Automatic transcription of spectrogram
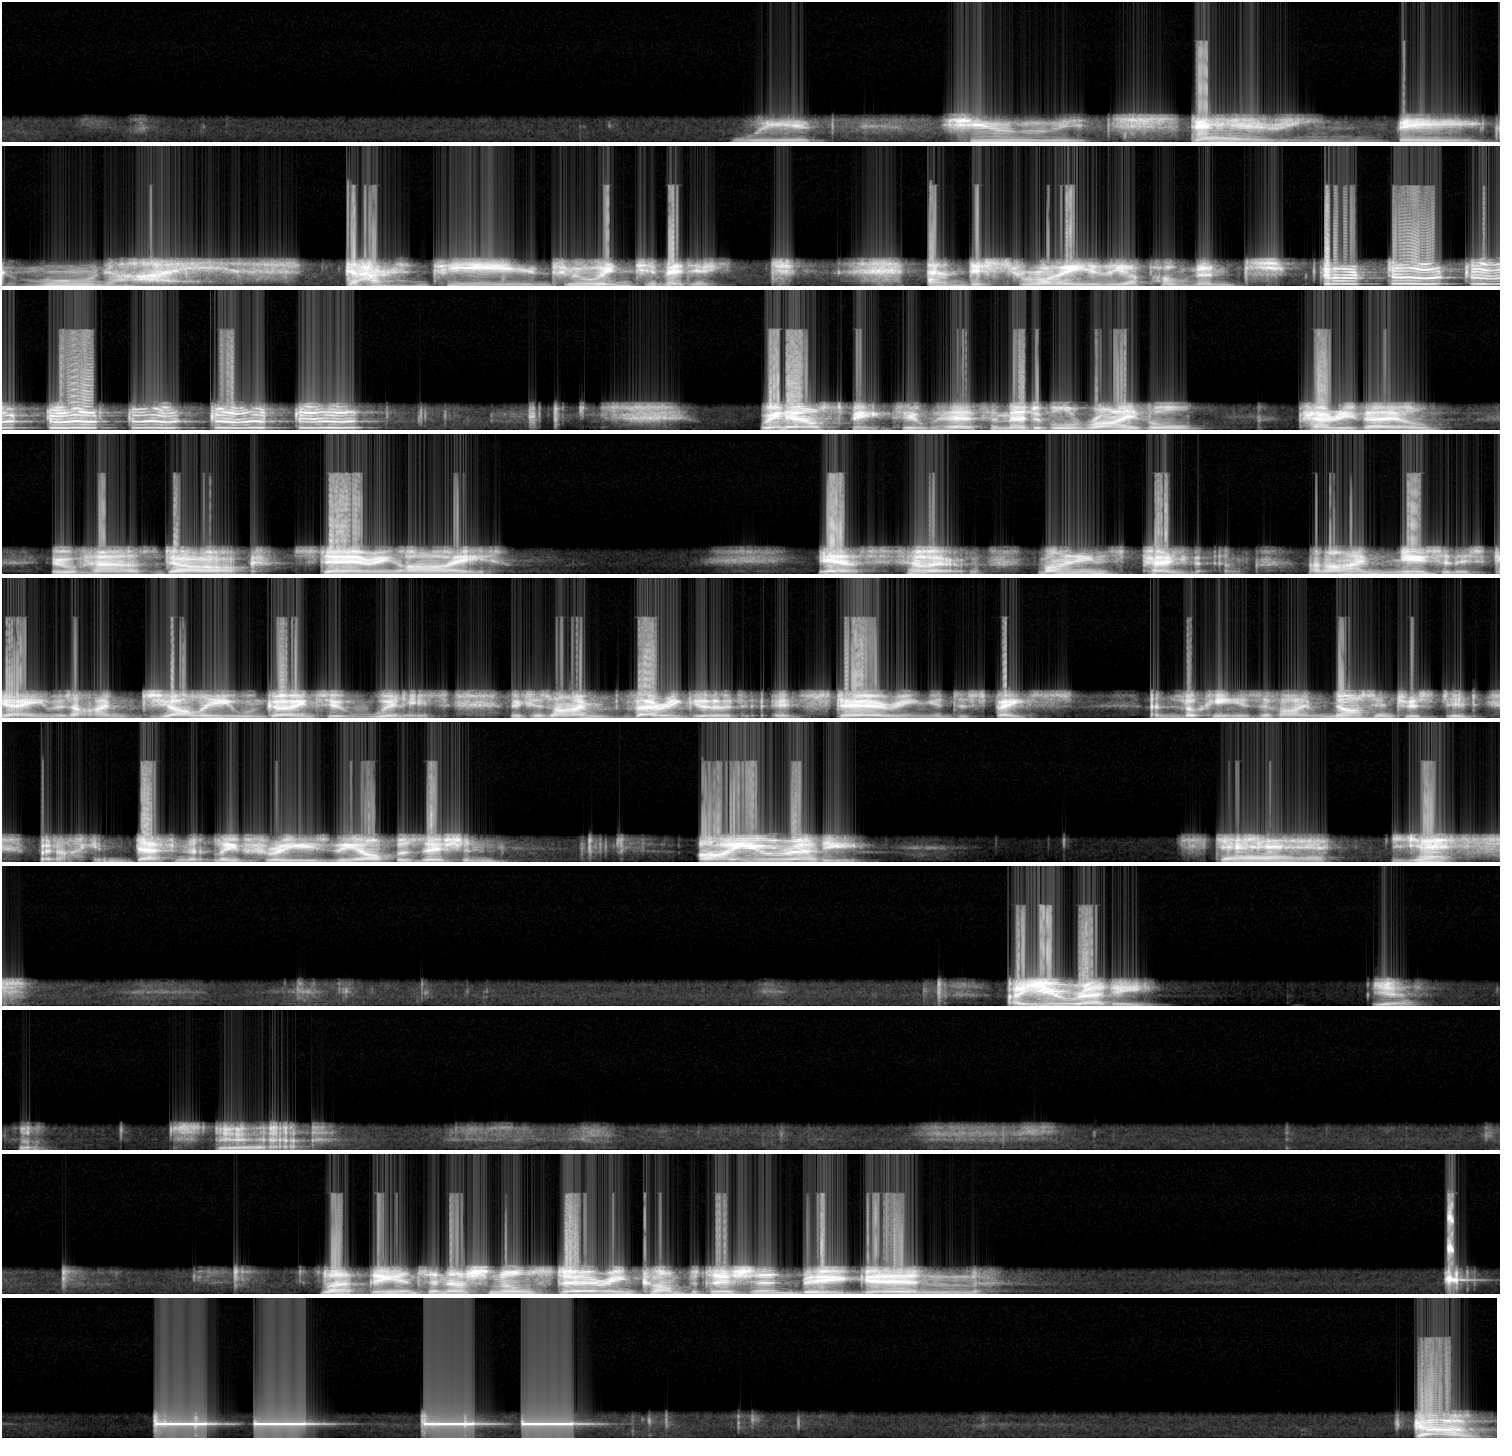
With huge, staring, big moon eyes, guaranteed to intimidate and destroy the opponent. We now speak to her formidable rival, Perivale, who has dark, staring eye. Yes, hello. My name's Perivale, and I'm new to this game, and I'm jolly going to win it, because I'm very good at staring into space and looking as if I'm not interested, but I can definitely freeze the opposition. Are you ready? Stare, yes. Are you ready? Yeah? Stare. Let the international staring competition begin. Go!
